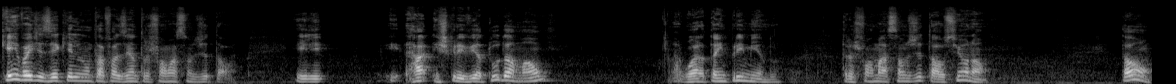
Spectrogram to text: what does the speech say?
Quem vai dizer que ele não está fazendo transformação digital? Ele escrevia tudo à mão, agora está imprimindo transformação digital, sim ou não? Então,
